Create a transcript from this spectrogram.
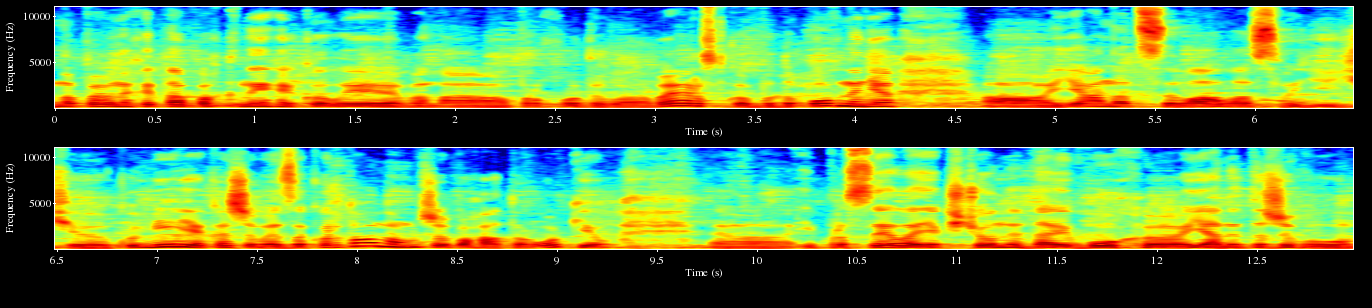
на певних етапах книги, коли вона проходила верстку або доповнення, я надсилала своїй кумі, яка живе за кордоном вже багато років, е, і просила, якщо не дай Бог, я не доживу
